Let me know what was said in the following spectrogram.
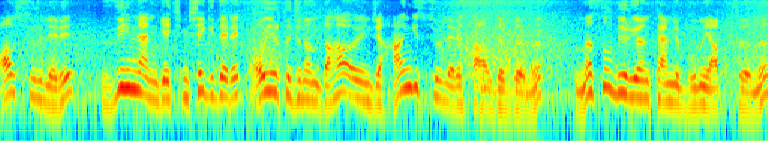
av sürüleri zihnen geçmişe giderek o yırtıcının daha önce hangi sürülere saldırdığını, nasıl bir yöntemle bunu yaptığını,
